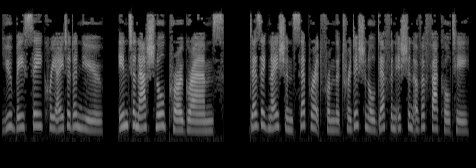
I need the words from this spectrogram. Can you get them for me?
UBC created a new international programs designation separate from the traditional definition of a faculty.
